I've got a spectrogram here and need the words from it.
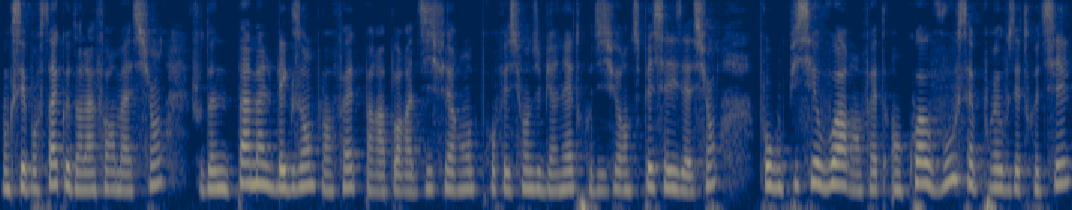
Donc c'est pour ça que dans la formation, je vous donne pas mal d'exemples en fait par rapport à différentes professions du bien-être ou différentes spécialisations pour que vous puissiez voir en fait en quoi vous ça pourrait vous être utile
